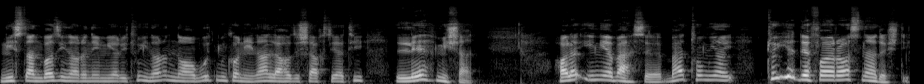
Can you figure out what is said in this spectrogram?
نیستن باز اینا رو نمیاری تو اینا رو نابود می‌کنی. اینا لحاظ شخصیتی له میشن. حالا این یه بحثه. بعد تو میای تو یه دفاع راست نداشتی.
